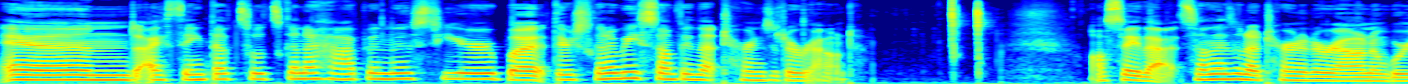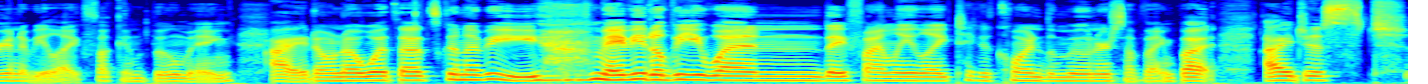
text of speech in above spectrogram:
And I think that's what's going to happen this year, but there's going to be something that turns it around. I'll say that. Something's gonna turn it around and we're gonna be like fucking booming. I don't know what that's gonna be. Maybe it'll be when they finally like take a coin to the moon or something. But I just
